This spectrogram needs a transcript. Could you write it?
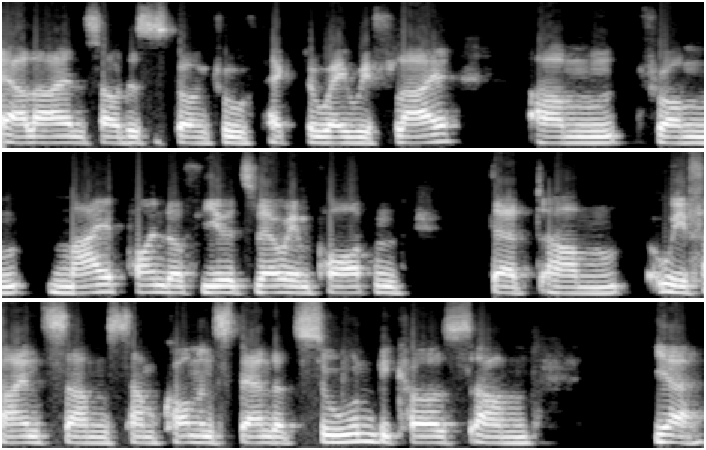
airlines, how this is going to affect the way we fly. Um, from my point of view, it's very important that um, we find some some common standards soon because um, yeah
